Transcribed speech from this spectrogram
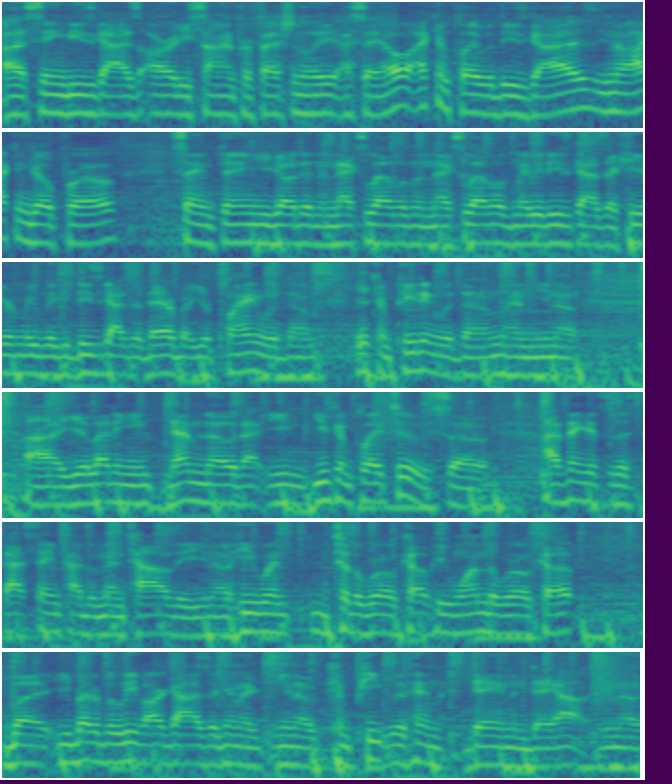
Uh, seeing these guys already signed professionally, I say, oh, I can play with these guys. You know, I can go pro. Same thing. You go to the next level, the next level. Maybe these guys are here, maybe these guys are there, but you're playing with them. You're competing with them, and you know, uh, you're letting them know that you you can play too. So I think it's this, that same type of mentality. You know, he went to the World Cup, he won the World Cup, but you better believe our guys are gonna you know compete with him day in and day out. You know,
